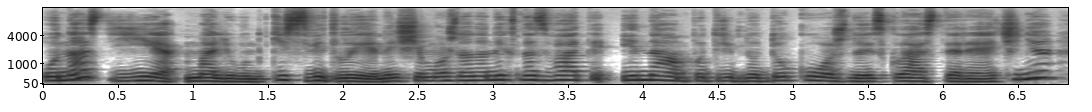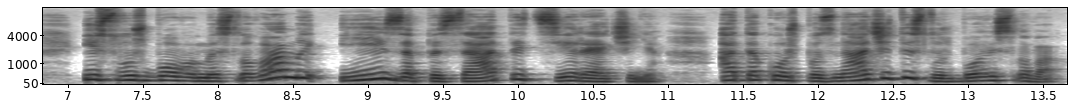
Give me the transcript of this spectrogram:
У нас є малюнки, світлини, ще можна на них назвати, і нам потрібно до кожної скласти речення із службовими словами і записати ці речення, а також позначити службові слова.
